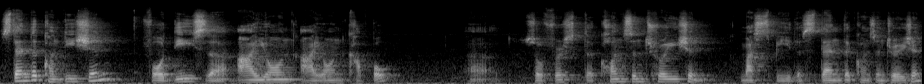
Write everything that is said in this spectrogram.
Standard condition for this uh, ion-ion couple. Uh, so first, the concentration must be the standard concentration.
